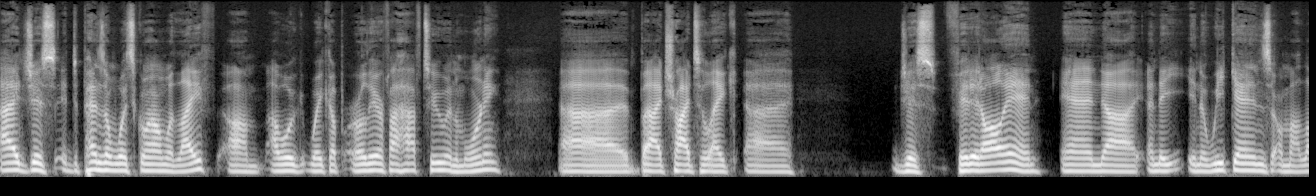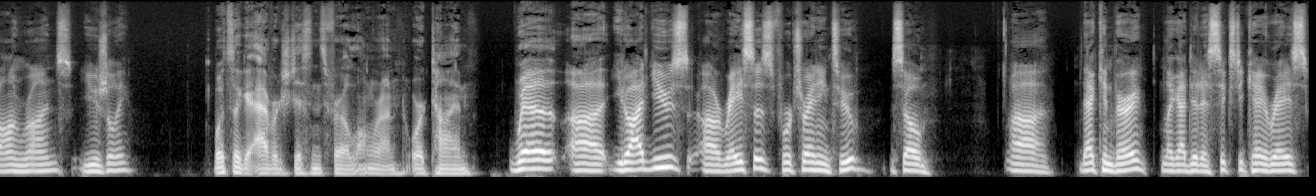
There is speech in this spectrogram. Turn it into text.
I just it depends on what's going on with life. Um, I will wake up earlier if I have to in the morning, uh, but I try to like uh, just fit it all in. And uh, and the in the weekends are my long runs usually. What's like an average distance for a long run or time? Well, uh, you know, I'd use uh, races for training too. So uh, that can vary. Like I did a 60K race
